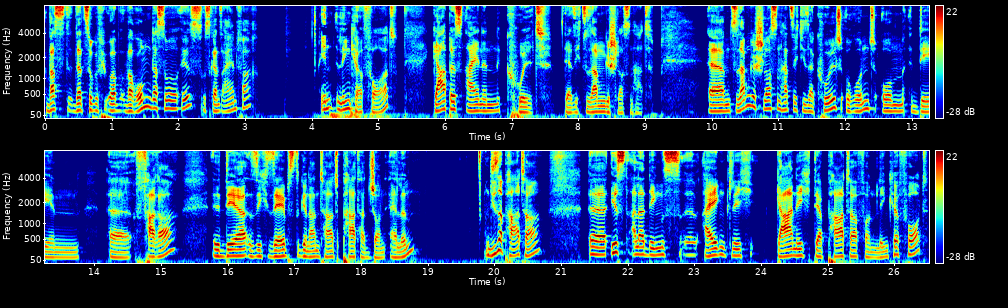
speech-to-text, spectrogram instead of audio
was dazu geführt, warum das so ist, ist ganz einfach. In Linkerford gab es einen Kult, der sich zusammengeschlossen hat. Ähm, zusammengeschlossen hat sich dieser Kult rund um den äh, Pfarrer, der sich selbst genannt hat Pater John Allen. Dieser Pater äh, ist allerdings äh, eigentlich gar nicht der Pater von Linkerford,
